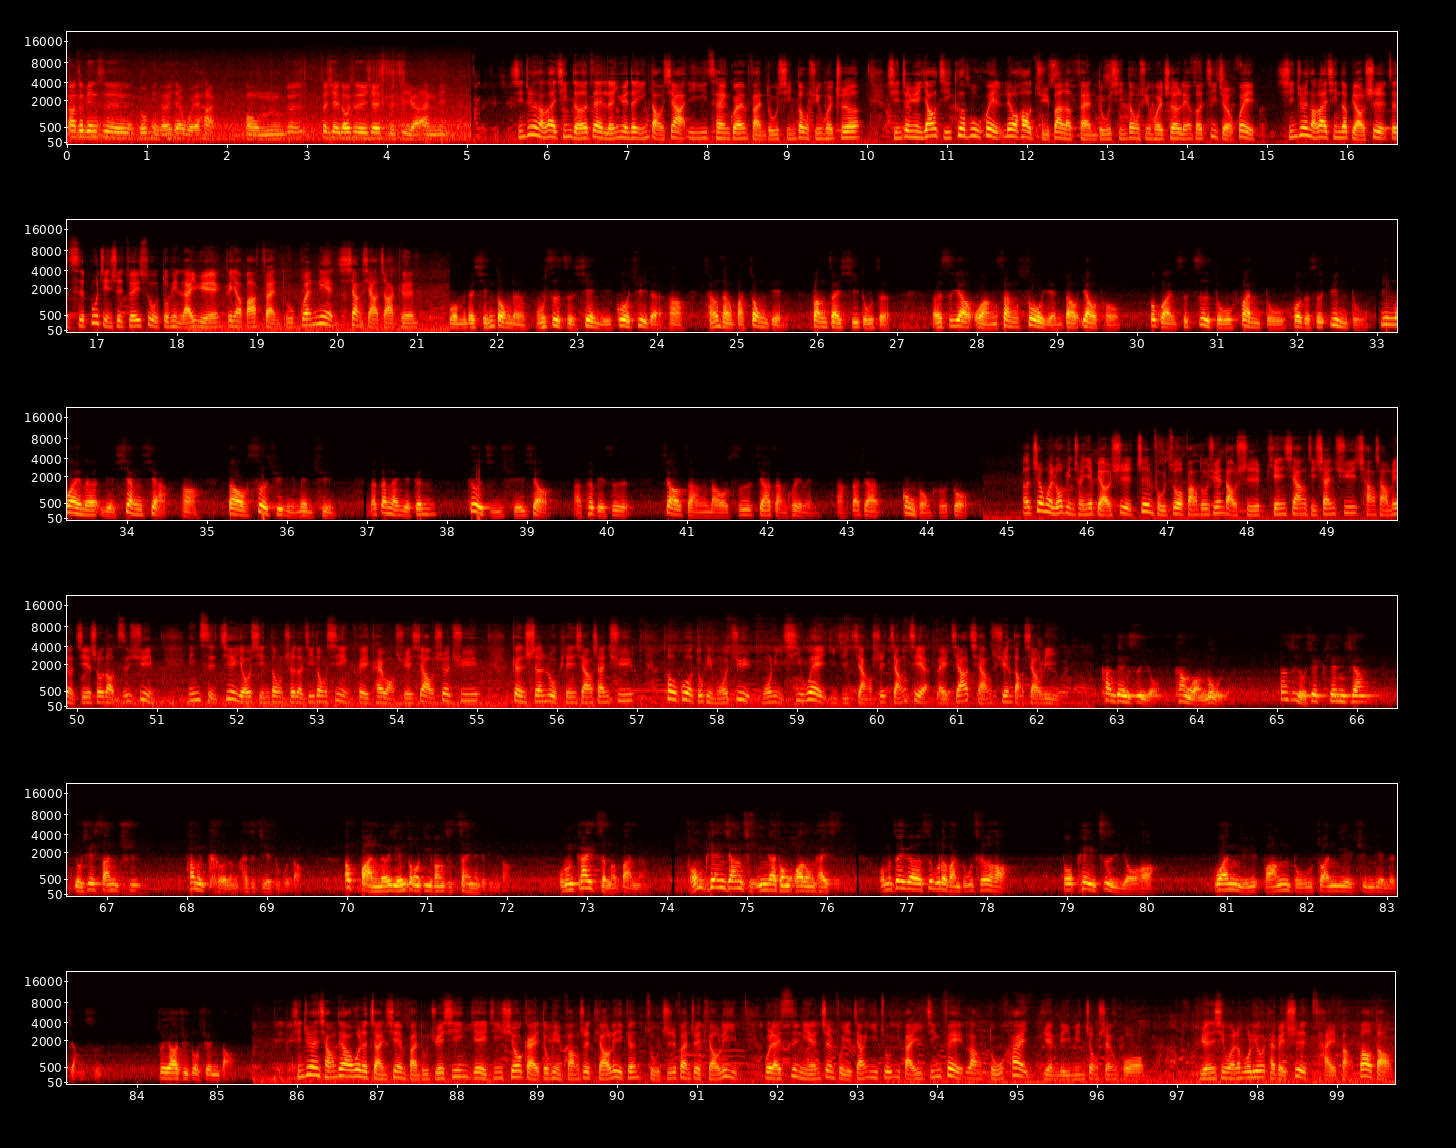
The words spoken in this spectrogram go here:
那这边是毒品的一些危害，哦，我们就是这些都是一些实际的案例。行政院长赖清德在人员的引导下，一一参观反毒行动巡回车。行政院邀集各部会，六号举办了反毒行动巡回车联合记者会。行政院长赖清德表示，这次不仅是追溯毒品来源，更要把反毒观念向下扎根。我们的行动呢，不是只限于过去的哈，常常把重点放在吸毒者，而是要往上溯源到药头，不管是制毒、贩毒或者是运毒。另外呢，也向下啊。到社区里面去，那当然也跟各级学校啊，特别是校长、老师、家长会们啊，大家共同合作。而政委罗秉成也表示，政府做防毒宣导时，偏乡及山区常常没有接收到资讯，因此借由行动车的机动性，可以开往学校、社区，更深入偏乡山区，透过毒品模具、模拟气味以及讲师讲解来加强宣导效力。看电视有，看网络有。但是有些偏乡、有些山区，他们可能还是接触不到，而反而严重的地方是在那个地方。我们该怎么办呢？从偏乡起，应该从华东开始。我们这个四部的反毒车哈，都配置有哈关于防毒专业训练的讲师，所以要去做宣导。行政院强调，为了展现反毒决心，也已经修改毒品防治条例跟组织犯罪条例。未来四年，政府也将挹注一百亿经费，让毒害远离民众生活。原新闻报导台北市采访报道。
